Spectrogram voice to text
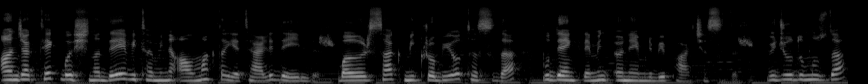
Ancak tek başına D vitamini almak da yeterli değildir. Bağırsak mikrobiyotası da bu denklemin önemli bir parçasıdır. Vücudumuzda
